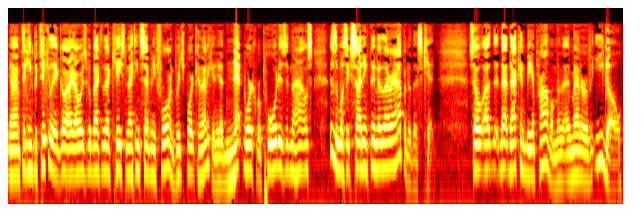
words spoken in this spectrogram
Now, I'm thinking particularly, I, go, I always go back to that case in 1974 in Bridgeport, Connecticut. You had network reporters in the house. This is the most exciting thing that ever happened to this kid. So uh, th- that that can be a problem, a a matter of ego.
